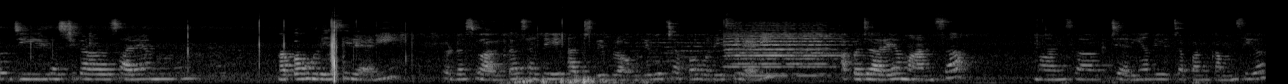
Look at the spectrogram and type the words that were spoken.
ਹੈਲੋ ਜੀ, ਸਤਿ ਸ਼੍ਰੀ ਅਕਾਲ ਸਾਰਿਆਂ ਨੂੰ। ਆਪਾਂ ਹੋ ਰਹੇ ਸੀ ਰੈਡੀ ਤੁਹਾਡਾ ਸਵਾਗਤ ਹੈ ਸਾਡੇ ਅੱਜ ਦੇ ਵਲੌਗ ਦੇ ਵਿੱਚ। ਆਪਾਂ ਹੋ ਰਹੇ ਸੀ ਰੈਡੀ ਆਪਾਂ ਜਾ ਰਹੇ ਹਾਂ ਮਾਨਸਾ। ਮਾਨਸਾ ਕਚਹਿਰੀਆਂ ਦੇ ਵਿੱਚ ਆਪਾਂ ਨੂੰ ਕੰਮ ਸੀਗਾ।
